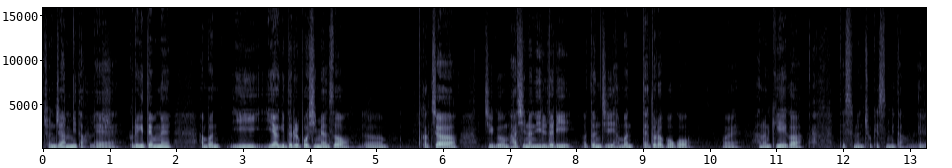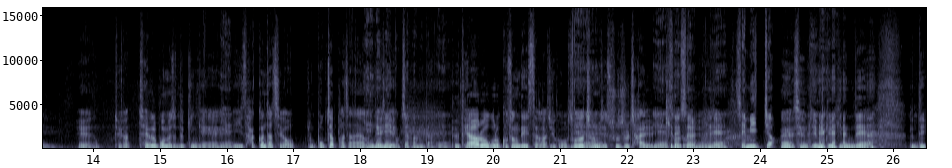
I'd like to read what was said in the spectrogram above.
존재합니다. 예. 그렇기 때문에 한번 이 이야기들을 보시면서 어, 각자 지금 하시는 일들이 어떤지 한번 되돌아보고 예, 하는 기회가 됐으면 좋겠습니다. 예. 예, 제가 책을 보면서 느낀 게이 예. 사건 자체가 좀 복잡하잖아요. 예, 근데 굉장히 복잡합니다. 예. 그 대화록으로 구성돼 있어가지고 소설처럼 예. 이제 술술 잘 예. 그래서 예, 재미있죠. 네, 재- 재밌게 읽히는데 근데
